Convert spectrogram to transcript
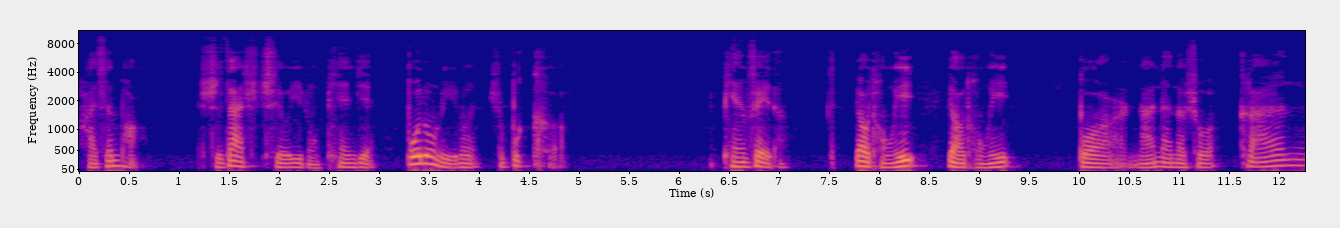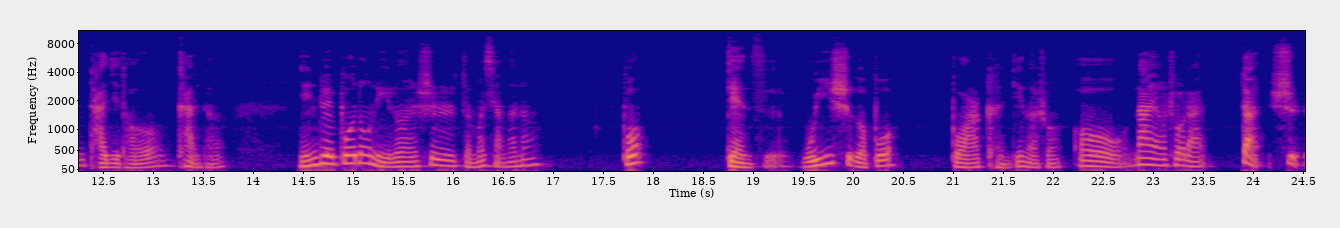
海森堡实在是持有一种偏见：波动理论是不可偏废的。要统一，要统一。波尔喃喃地说。克莱恩抬起头看他：“您对波动理论是怎么想的呢？”波，电子无疑是个波。波尔肯定地说：“哦，那样说来，但是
